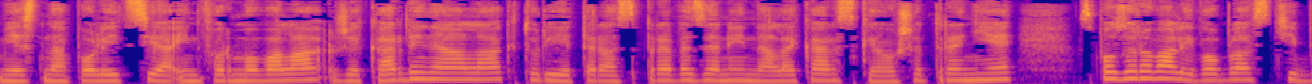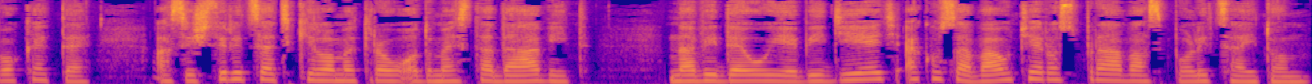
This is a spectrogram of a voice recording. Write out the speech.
Miestna polícia informovala, že kardinála, ktorý je teraz prevezený na lekárske ošetrenie, spozorovali v oblasti Bokete, asi 40 kilometrov od mesta Dávid. Na videu je vidieť, ako sa v aute rozpráva s policajtom.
